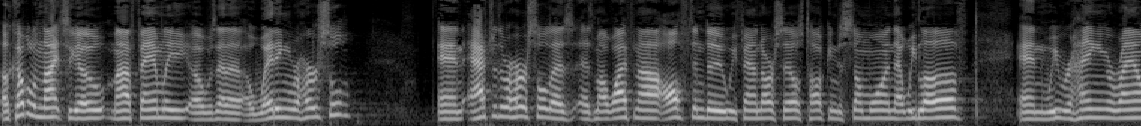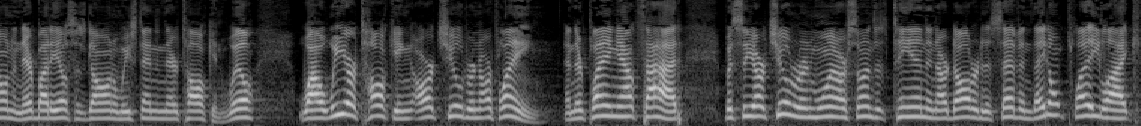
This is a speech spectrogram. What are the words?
A couple of nights ago, my family uh, was at a, a wedding rehearsal. And after the rehearsal, as, as my wife and I often do, we found ourselves talking to someone that we love. And we were hanging around, and everybody else is gone, and we standing there talking. Well, while we are talking, our children are playing, and they're playing outside. But see, our children, one, our son's at 10 and our daughter at 7, they don't play like,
